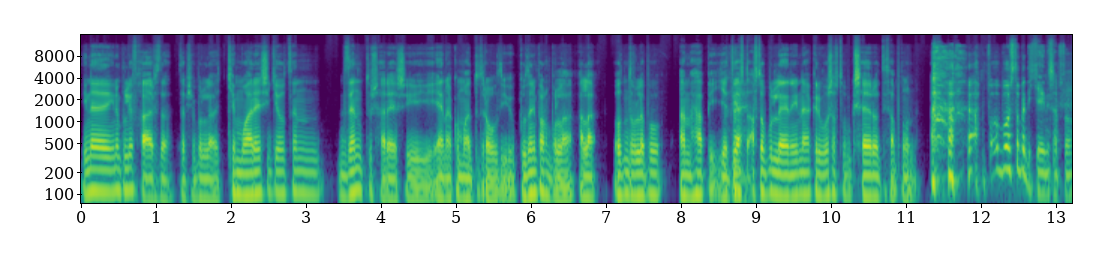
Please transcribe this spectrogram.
είναι, είναι πολύ ευχάριστα τα πιο πολλά. Και μου αρέσει και όταν δεν τους αρέσει ένα κομμάτι του τραγουδιού, που δεν υπάρχουν πολλά, αλλά όταν το βλέπω, I'm happy. Γιατί Ναι. αυτό, αυτό που λένε είναι ακριβώς αυτό που ξέρω ότι θα πούνε. Πώ το πετυχαίνεις αυτό;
